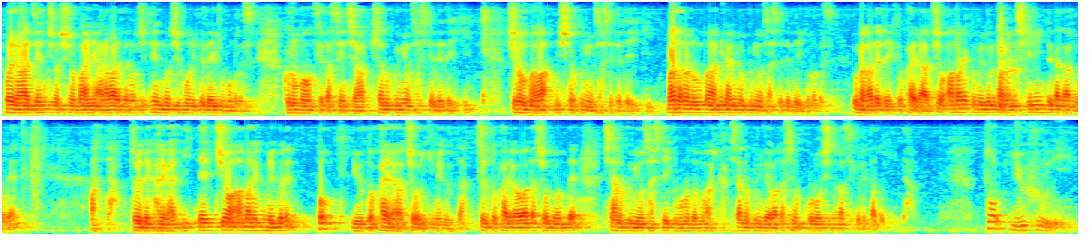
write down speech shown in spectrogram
これらは全地の主の前に現れた後、天の地方に出ていくものです。黒馬をつけた戦車は北の国を指して出て行き、白馬は西の国を指して出て行き、まだらの馬は南の国を指して出て行くのです。馬が出て行くと彼らは地をあまねく巡るためにしきりに出たがるので、あった。それで彼が行って地をあまねく巡れ、と言うと彼らは地を生き巡った。すると彼は私を呼んで北の国を指していく者どもは北の国で私の心を沈ませてくれたと言った。というふうに、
